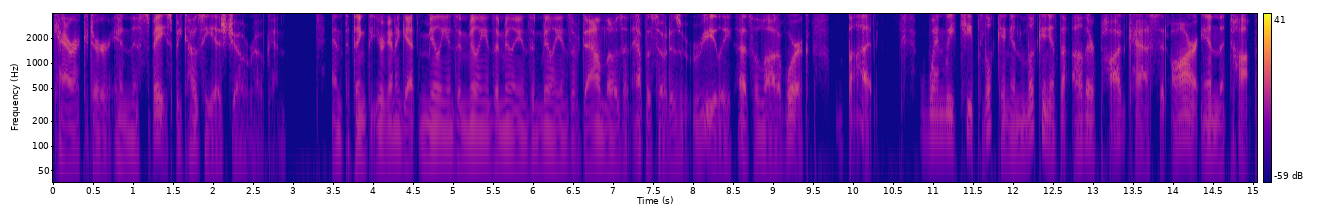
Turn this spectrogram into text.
character in this space because he is Joe Rogan. And to think that you're going to get millions and millions and millions and millions of downloads an episode is really, that's a lot of work. But when we keep looking and looking at the other podcasts that are in the top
